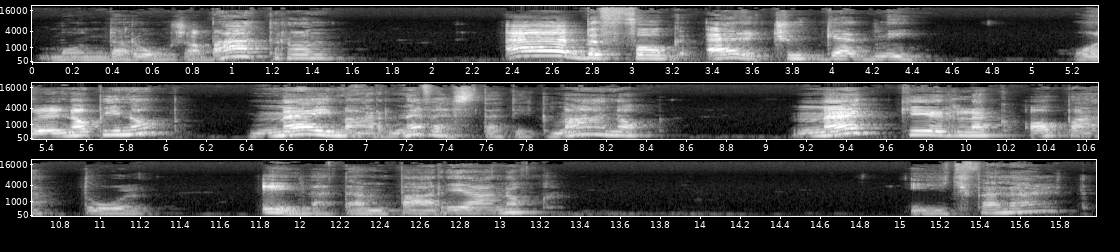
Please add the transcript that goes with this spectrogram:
mondta Rózsa bátran, ebb fog elcsüggedni. Holnapi nap, mely már neveztetik mának, megkérlek apától életem párjának. Így felelt,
